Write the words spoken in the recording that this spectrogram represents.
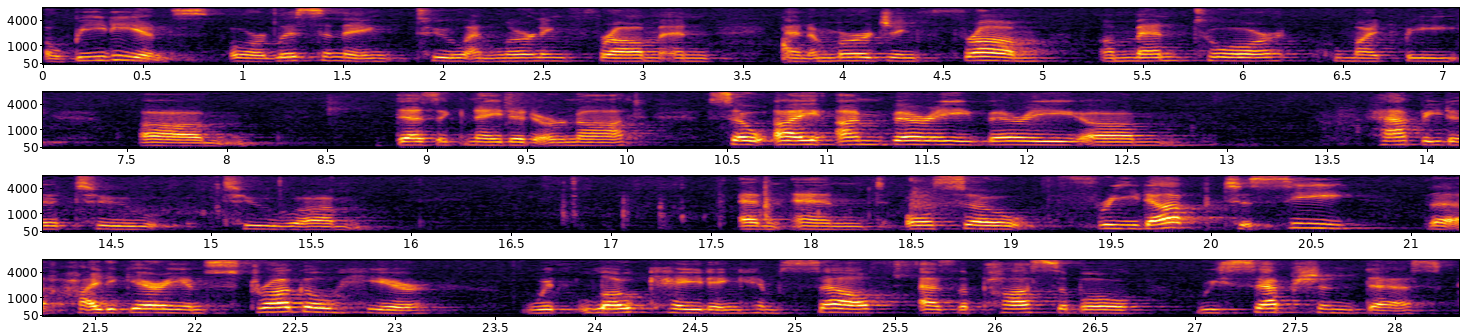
obedience, or listening to and learning from and, and emerging from a mentor who might be um, designated or not. So I, I'm very, very um, happy to, to, to um, and, and also freed up to see the Heideggerian struggle here with locating himself as the possible reception desk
